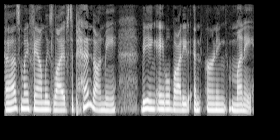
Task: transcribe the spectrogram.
as my family's lives depend on me being able bodied and earning money.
